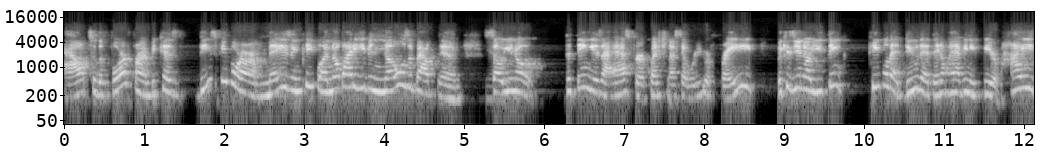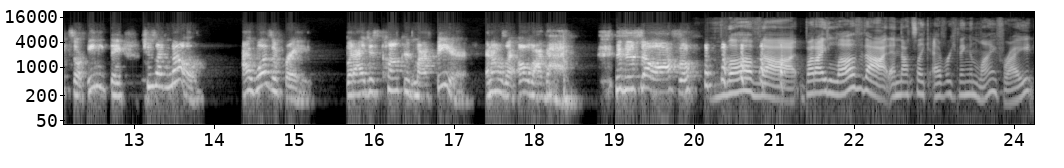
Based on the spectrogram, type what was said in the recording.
out to the forefront because these people are amazing people and nobody even knows about them. Yeah. So, you know, the thing is, I asked her a question. I said, were you afraid? Because, you know, you think people that do that, they don't have any fear of heights or anything. She was like, no, I was afraid, but I just conquered my fear. And I was like, oh my God, this is so awesome. love that. But I love that. And that's like everything in life, right?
